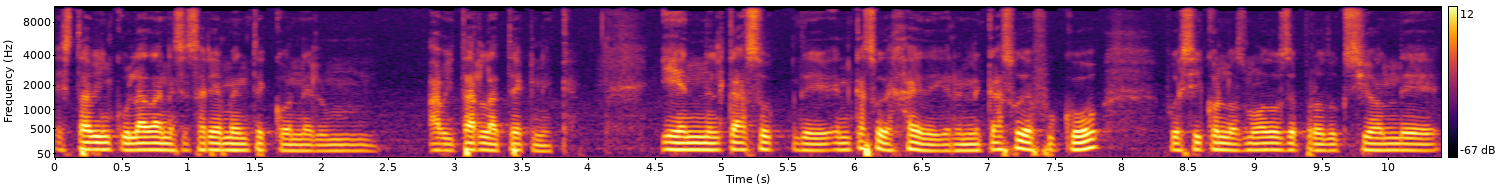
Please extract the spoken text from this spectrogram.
está vinculada necesariamente con el habitar la técnica. Y en el caso de, en el caso de Heidegger, en el caso de Foucault, pues sí con los modos de producción de,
